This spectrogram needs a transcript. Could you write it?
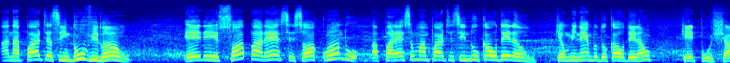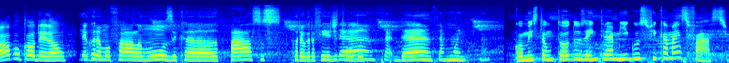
Ah, na parte assim do vilão, ele só aparece só quando aparece uma parte assim do caldeirão, que eu me lembro do caldeirão que ele puxava o caldeirão. Decoramos fala, música, passos, coreografia de dança, tudo. Dança, muito. Como estão todos entre amigos, fica mais fácil.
